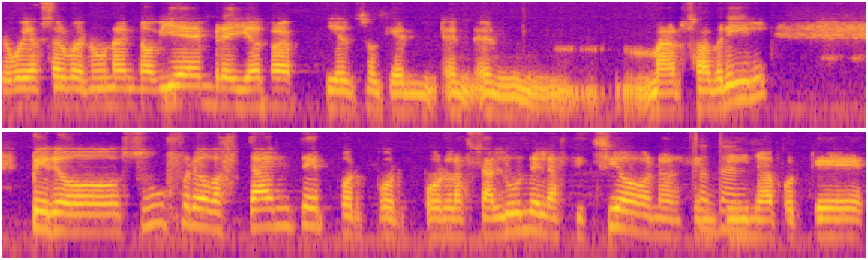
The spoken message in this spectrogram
voy a hacer, bueno, una en noviembre y otra pienso que en, marzo, abril, pero sufro bastante por, por, la salud de la ficción argentina, porque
